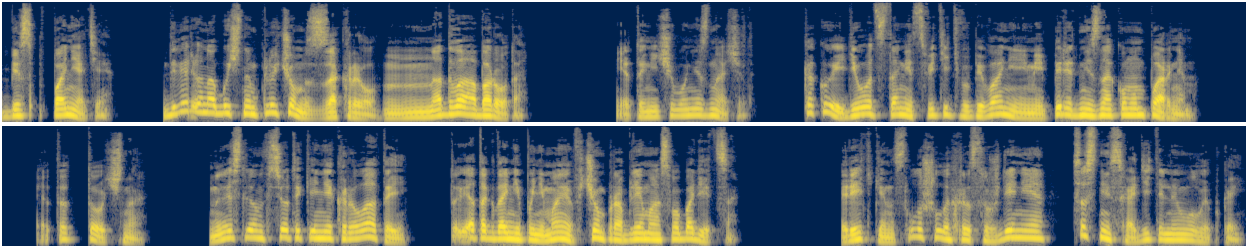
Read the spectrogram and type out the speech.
Без понятия. Дверь он обычным ключом закрыл, на два оборота. Это ничего не значит. Какой идиот станет светить выпиваниями перед незнакомым парнем? Это точно. Но если он все-таки не крылатый, то я тогда не понимаю, в чем проблема освободиться. Редькин слушал их рассуждения со снисходительной улыбкой.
